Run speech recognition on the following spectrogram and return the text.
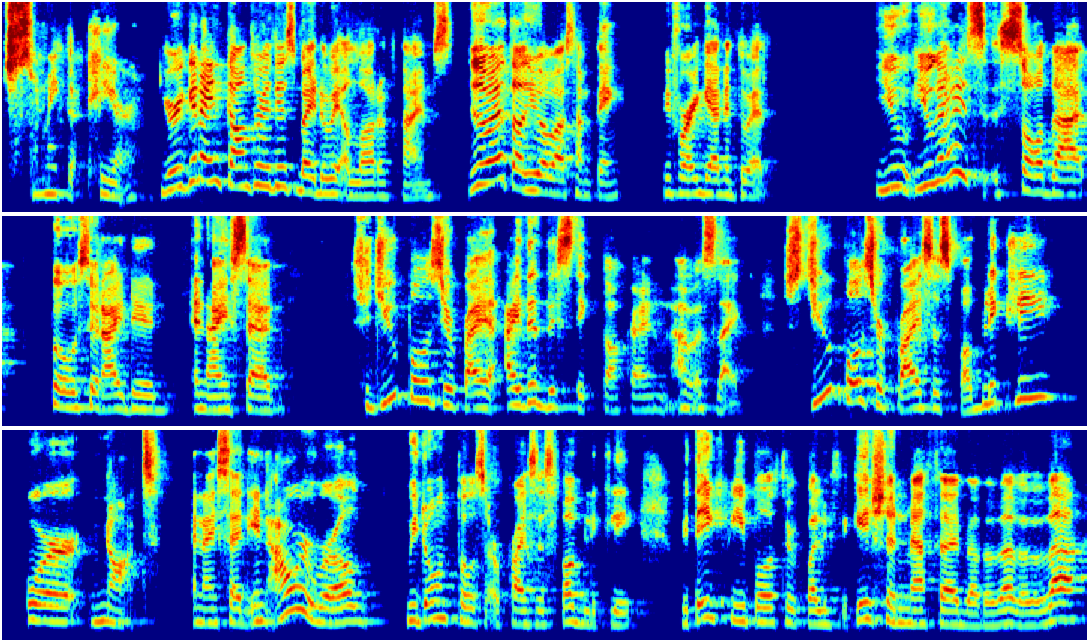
Just to make that clear. You're gonna encounter this, by the way, a lot of times. Just want to tell you about something before I get into it. You you guys saw that post that I did, and I said, should you post your price? I did this TikTok and I was like, should you post your prices publicly or not? And I said, in our world, we don't post our prices publicly. We take people through qualification method, blah, blah, blah, blah, blah.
